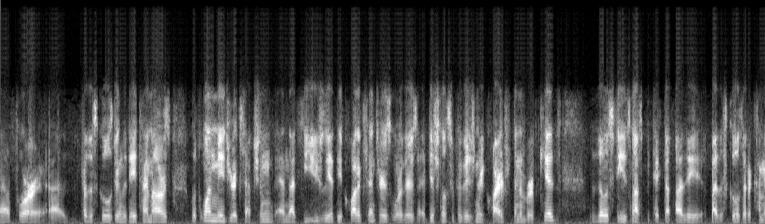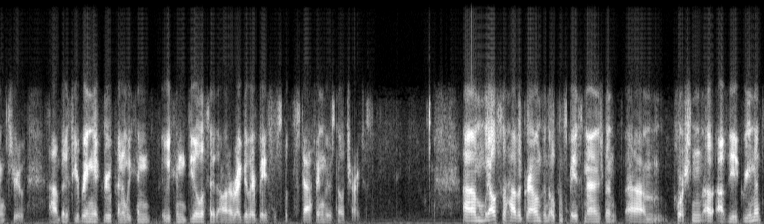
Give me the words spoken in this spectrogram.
uh, for uh, for the schools during the daytime hours, with one major exception, and that's usually at the aquatic centers where there's additional supervision required for the number of kids those fees must be picked up by the by the schools that are coming through. Uh, but if you're bringing a group in, we can we can deal with it on a regular basis with staffing. There's no charges. Um, we also have a grounds and open space management um, portion of, of, the agreement.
